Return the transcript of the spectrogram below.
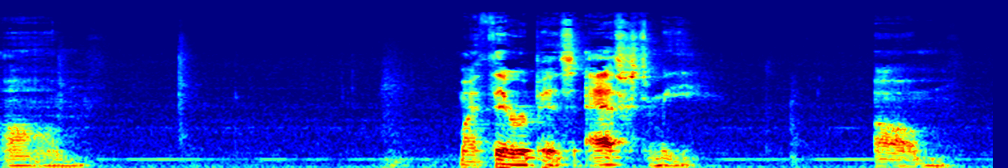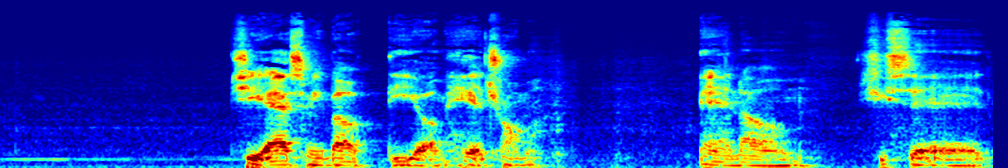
um, my therapist asked me. Um, she asked me about the um, head trauma, and um, she said,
